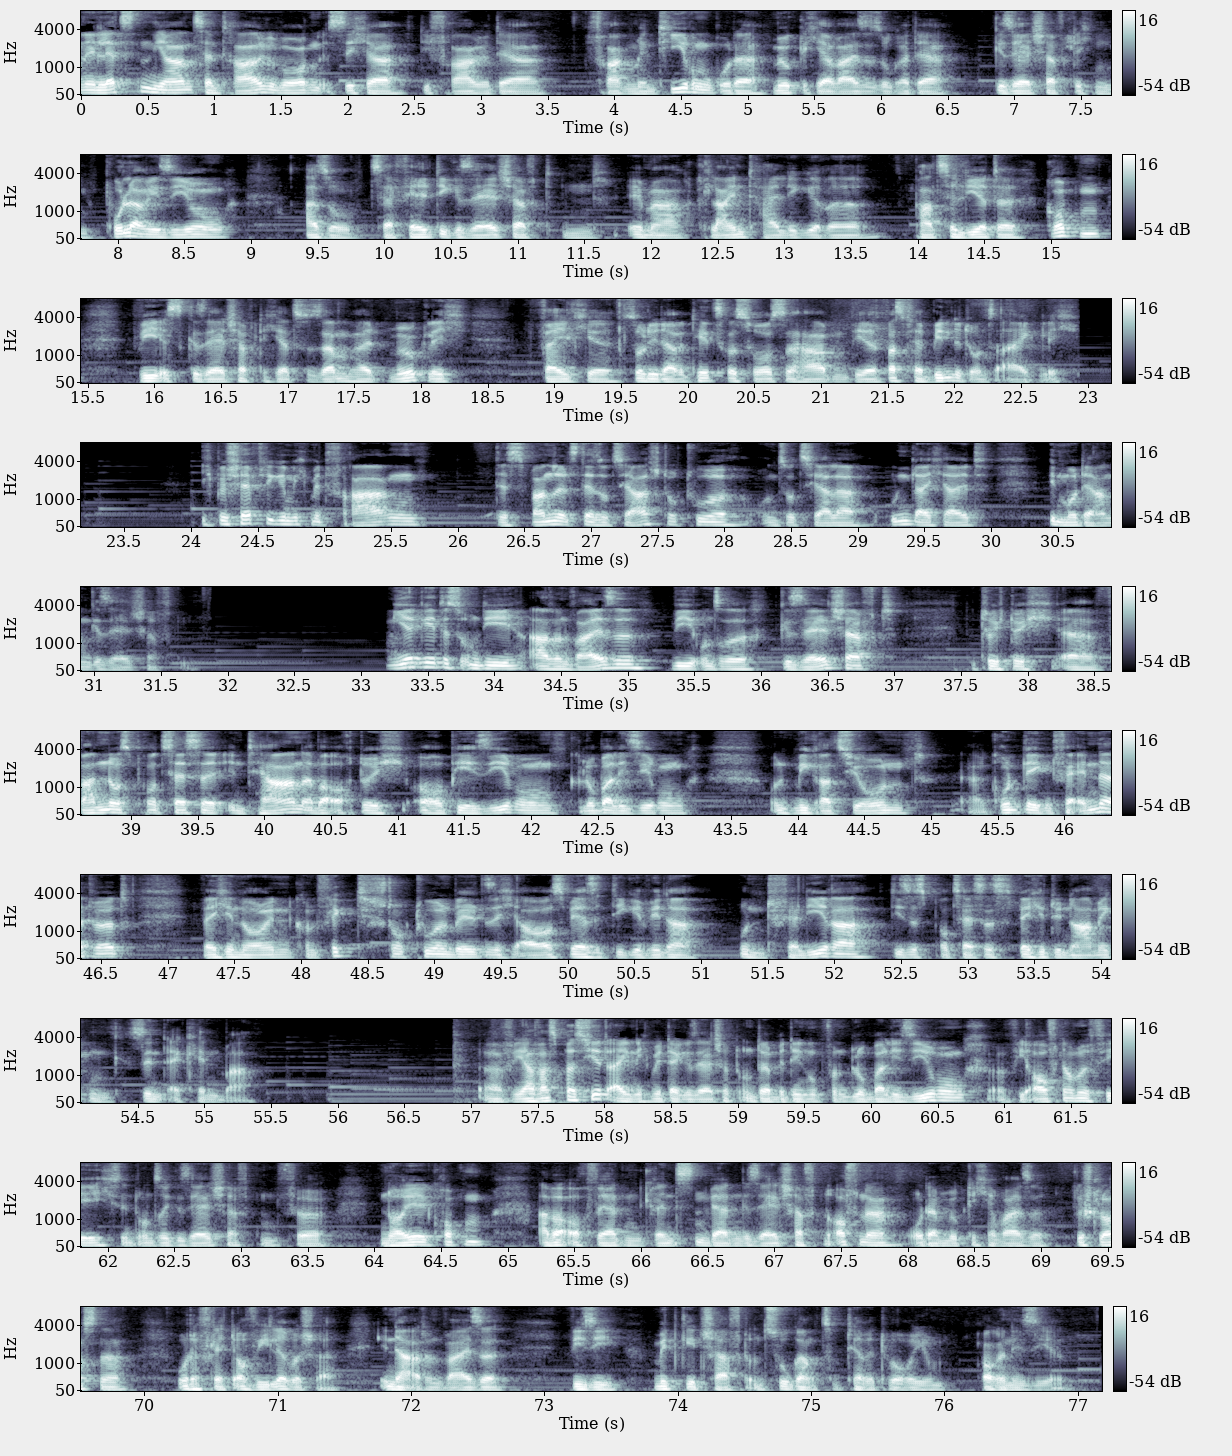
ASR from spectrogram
In den letzten Jahren zentral geworden ist sicher die Frage der Fragmentierung oder möglicherweise sogar der gesellschaftlichen Polarisierung. Also zerfällt die Gesellschaft in immer kleinteiligere, parzellierte Gruppen. Wie ist gesellschaftlicher Zusammenhalt möglich? Welche Solidaritätsressourcen haben wir? Was verbindet uns eigentlich? Ich beschäftige mich mit Fragen des Wandels der Sozialstruktur und sozialer Ungleichheit in modernen Gesellschaften. Mir geht es um die Art und Weise, wie unsere Gesellschaft natürlich durch äh, Wandlungsprozesse intern, aber auch durch Europäisierung, Globalisierung und Migration äh, grundlegend verändert wird. Welche neuen Konfliktstrukturen bilden sich aus? Wer sind die Gewinner und Verlierer dieses Prozesses? Welche Dynamiken sind erkennbar? Äh, ja, was passiert eigentlich mit der Gesellschaft unter Bedingung von Globalisierung? Wie aufnahmefähig sind unsere Gesellschaften für neue Gruppen? Aber auch werden Grenzen, werden Gesellschaften offener oder möglicherweise geschlossener oder vielleicht auch wählerischer in der Art und Weise, wie sie Mitgliedschaft und Zugang zum Territorium organisieren.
